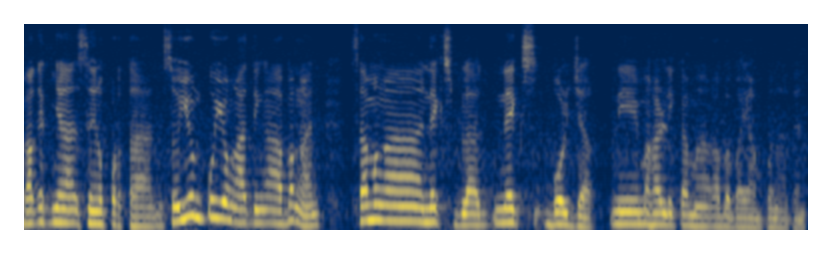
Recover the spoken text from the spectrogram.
Bakit niya sinuportahan? So yun po yung ating aabangan sa mga next vlog, next balljack ni Maharlika mga kababayan po natin.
